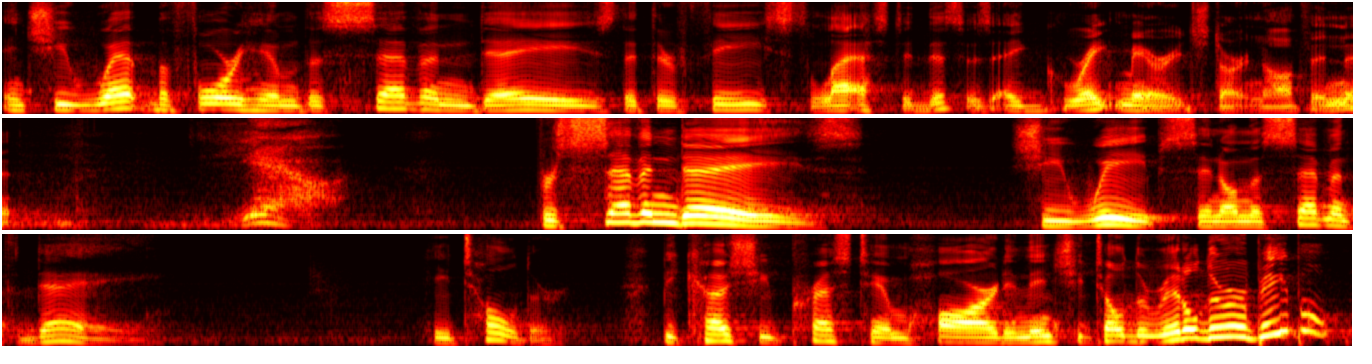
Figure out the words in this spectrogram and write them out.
And she wept before him the seven days that their feast lasted. This is a great marriage starting off, isn't it? Yeah. For seven days she weeps, and on the seventh day he told her because she pressed him hard. And then she told the riddle to her people.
